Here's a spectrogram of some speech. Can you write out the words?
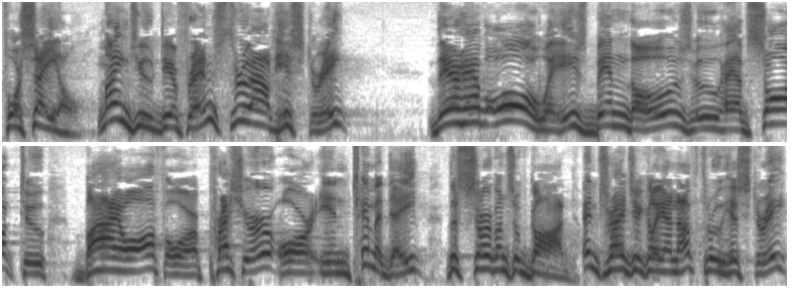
for sale. Mind you, dear friends, throughout history, there have always been those who have sought to buy off or pressure or intimidate the servants of God. And tragically enough, through history,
